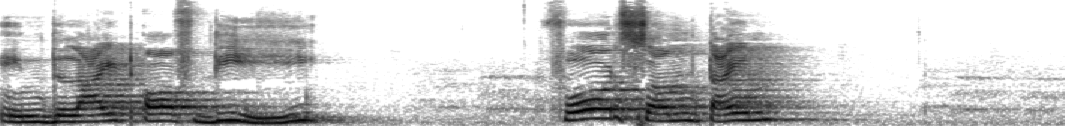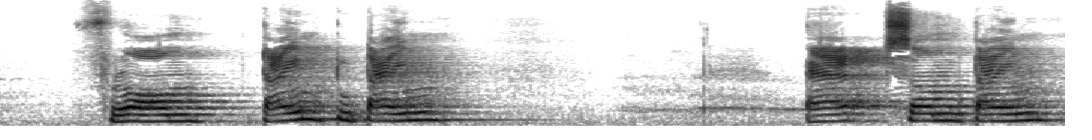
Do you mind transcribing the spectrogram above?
in the light of the for some time from time to time at some time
